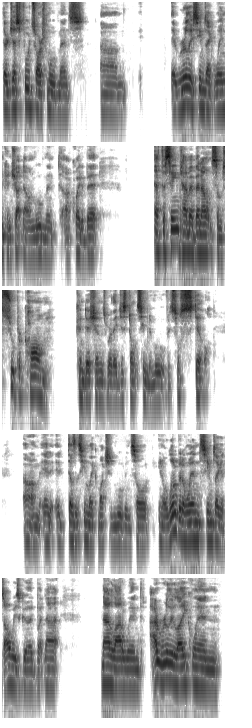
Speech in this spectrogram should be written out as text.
They're just food source movements. Um, it really seems like wind can shut down movement uh, quite a bit. At the same time, I've been out in some super calm conditions where they just don't seem to move. It's so still. Um, and it doesn't seem like much is moving. So, you know, a little bit of wind seems like it's always good, but not not a lot of wind. I really like when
